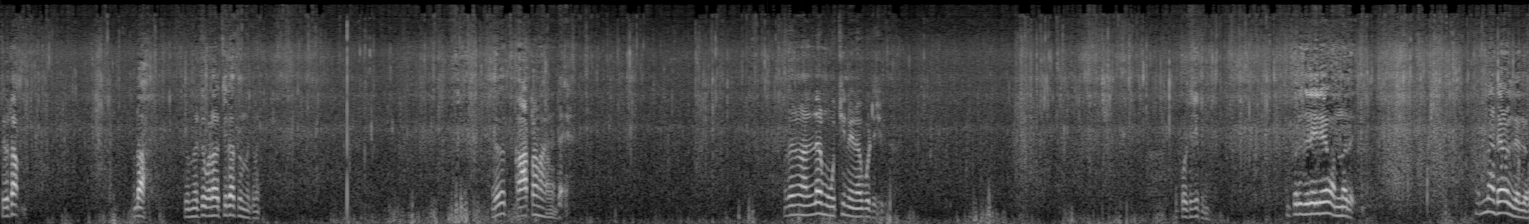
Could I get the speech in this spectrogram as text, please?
തീട്ടാം എന്താ തിന്നിട്ട് ഇവിടെ വെച്ചിട്ടാ തിന്നിക്കണ്. ഇത് കാട്ടാണ് ആനന്റെ അതൊരു നല്ല മൂച്ചിണ്ടായിരുന്നു അത് പൊട്ടിച്ചു. പൊട്ടിച്ചിട്ടുണ്ട്. ഇപ്പോൾ ഇതിലേ വന്നത്. ഒന്നും അടയാളില്ലല്ലോ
